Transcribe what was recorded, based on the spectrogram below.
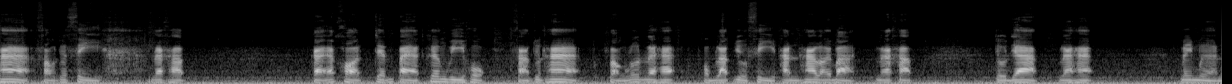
5 2.4นะครับกับ Accord Gen 8เครื่อง V6 3.5 2รุ่นนะฮะ ผมรับอยู่4,500บาทนะครับ จูดยากนะฮะ ไม่เหมือน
